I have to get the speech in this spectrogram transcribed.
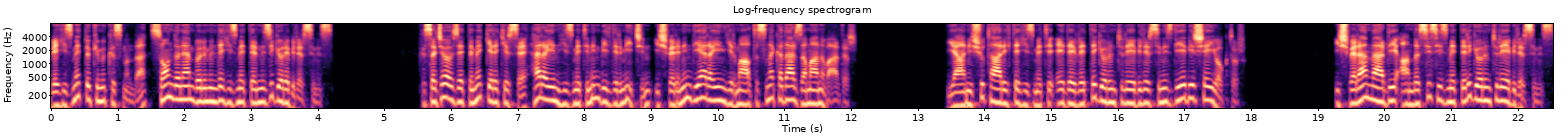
ve hizmet dökümü kısmında son dönem bölümünde hizmetlerinizi görebilirsiniz. Kısaca özetlemek gerekirse her ayın hizmetinin bildirimi için işverenin diğer ayın 26'sına kadar zamanı vardır. Yani şu tarihte hizmeti E-Devlet'te görüntüleyebilirsiniz diye bir şey yoktur. İşveren verdiği anda siz hizmetleri görüntüleyebilirsiniz.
